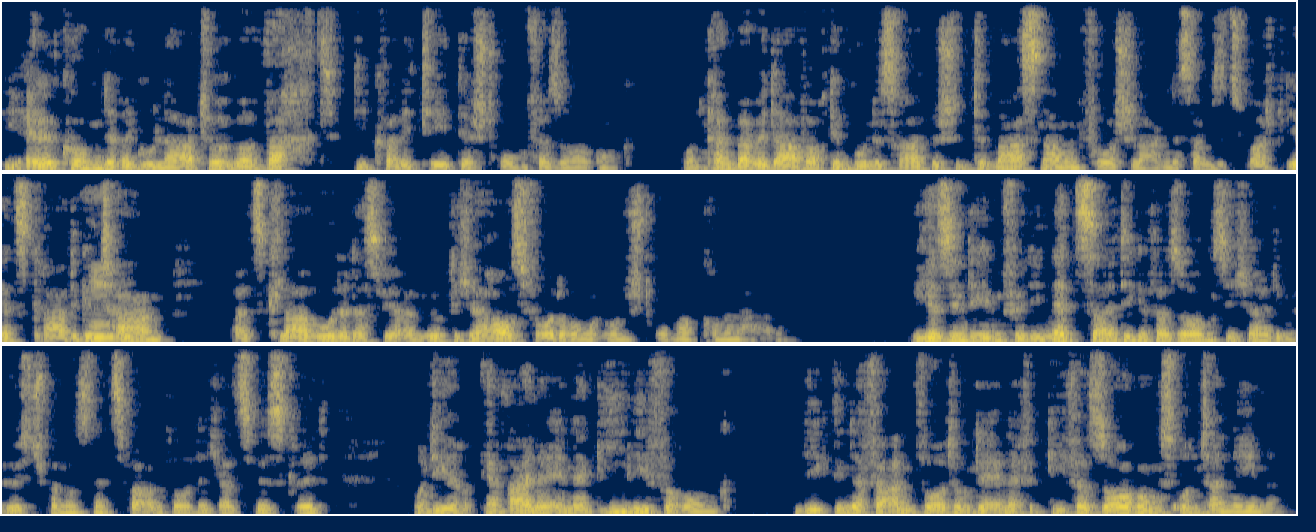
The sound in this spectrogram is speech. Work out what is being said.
Die ELCOM, der Regulator, überwacht die Qualität der Stromversorgung und kann bei Bedarf auch dem Bundesrat bestimmte Maßnahmen vorschlagen. Das haben sie zum Beispiel jetzt gerade mhm. getan, mhm. als klar wurde, dass wir eine mögliche Herausforderung ohne Stromabkommen haben. Wir sind eben für die netzseitige Versorgungssicherheit im Höchstspannungsnetz verantwortlich als Swissgrid und die reine Energielieferung liegt in der Verantwortung der Energieversorgungsunternehmen.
